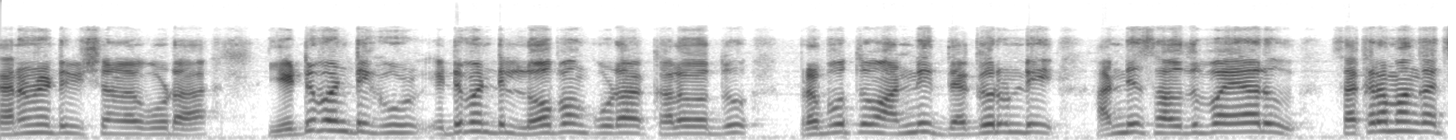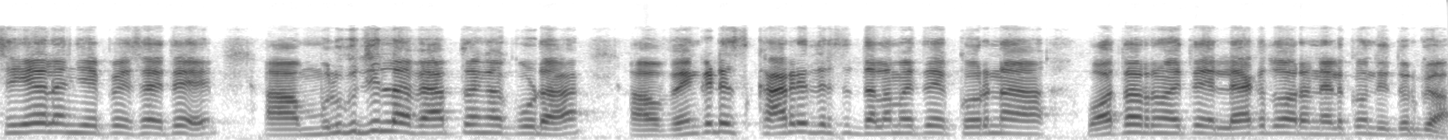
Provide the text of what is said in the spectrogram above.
కమ్యూనిటీ విషయంలో కూడా ఎటువంటి ఎటువంటి లోపం కూడా కలగొద్దు. ప్రభుత్వం అన్ని దగ్గరుండి అన్ని సదుపాయాలు సక్రమంగా చేయాలని చెప్పేసి అయితే ఆ ములుగు జిల్లా వ్యాప్తంగా కూడా వెంకటేష్ కార్యదర్శి దళం అయితే కోరిన వాతావరణం అయితే లేఖ ద్వారా నెలకొంది. దుర్గా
